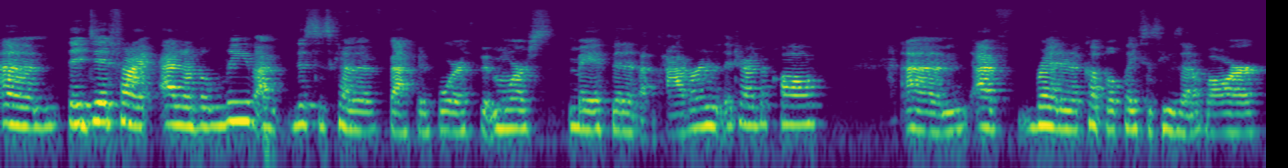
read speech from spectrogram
um, they did find, and I believe I, this is kind of back and forth, but Morris may have been at that tavern that they tried to call. Um, I've read in a couple of places he was at a bar.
